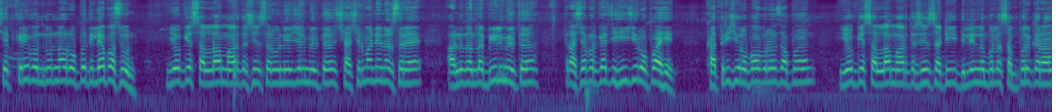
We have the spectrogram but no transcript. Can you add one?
शेतकरी बंधूंना रोपं दिल्यापासून योग्य सल्ला मार्गदर्शन सर्व नियोजन मिळतं. शासनमान्य नर्सरी आहे अनुदानला बिल मिळतं. तर अशा प्रकारची ही जी रोपं आहेत खात्रीची रोपाबरोबरच आपण योग्य सल्ला मार्गदर्शनसाठी दिलेल्या नंबरला संपर्क करा.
